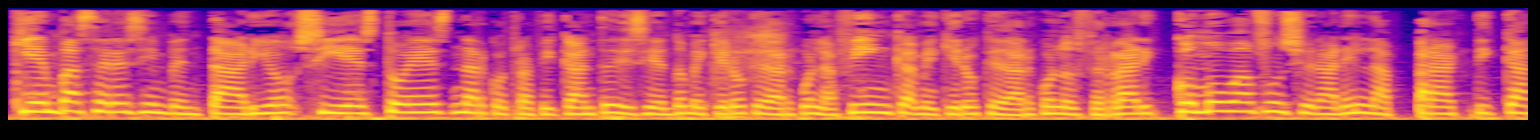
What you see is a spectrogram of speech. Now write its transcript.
¿Quién va a hacer ese inventario? Si esto es narcotraficante diciendo me quiero quedar con la finca, me quiero quedar con los Ferrari, ¿cómo va a funcionar en la práctica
